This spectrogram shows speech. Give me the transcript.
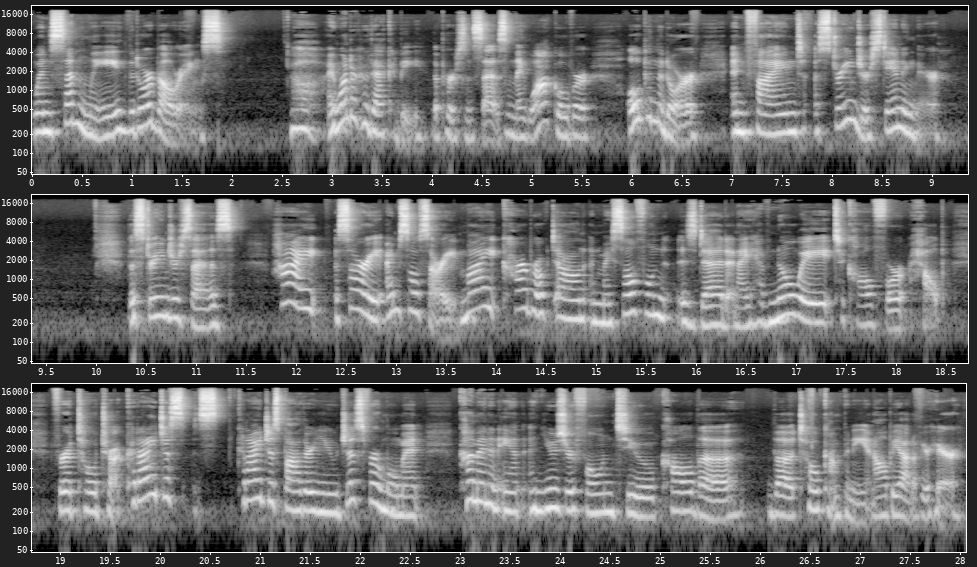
when suddenly the doorbell rings. Oh, I wonder who that could be, the person says, and they walk over, open the door, and find a stranger standing there. The stranger says, Hi, sorry, I'm so sorry. My car broke down and my cell phone is dead and I have no way to call for help for a tow truck. Could I just could I just bother you just for a moment? Come in and, and use your phone to call the the tow company and I'll be out of your hair.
